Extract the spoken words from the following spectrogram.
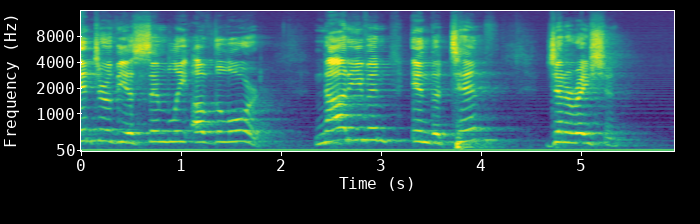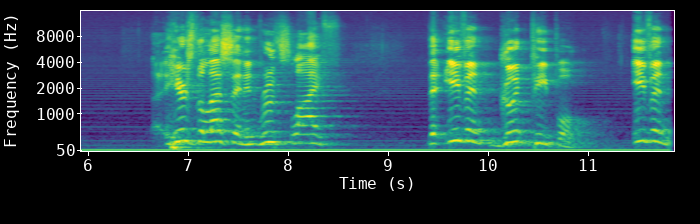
enter the assembly of the Lord, not even in the 10th generation. Here's the lesson in Ruth's life that even good people, even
